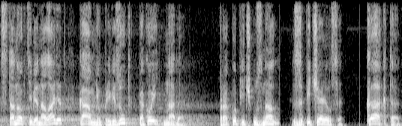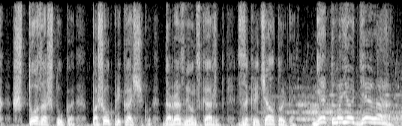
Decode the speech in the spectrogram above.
Станок тебе наладят, камню привезут, какой надо. Прокопич узнал, запечалился. Как так? Что за штука? Пошел к приказчику. Да разве он скажет? Закричал только. «Не твое дело!»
